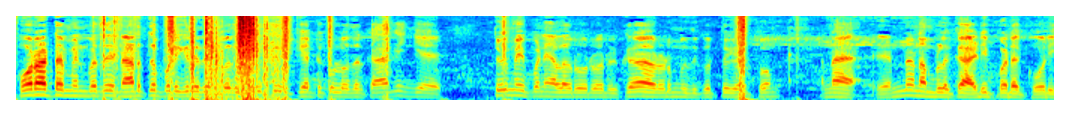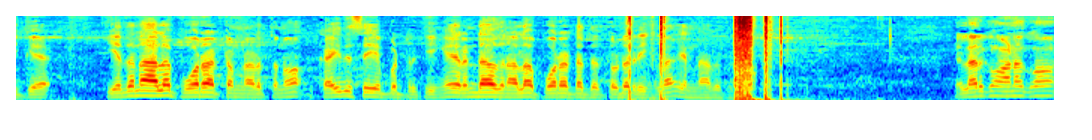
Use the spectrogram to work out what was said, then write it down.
போராட்டம் என்பது நடத்தப்படுகிறது என்பது குறித்து கேட்டுக்கொள்வதற்காக இங்கே தூய்மை பணியாளர் ஒருவர் இருக்கிறார் அவரிடம் இது குறித்து கேட்போம் அண்ணா என்ன நம்மளுக்கு அடிப்படை கோரிக்கை? எதனால போராட்டம் நடத்தணும்? கைது செய்யப்பட்டிருக்கீங்க. இரண்டாவது நாளாக போராட்டத்தை தொடர்றீங்களா? என்ன அது எல்லாருக்கும் வணக்கம்.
